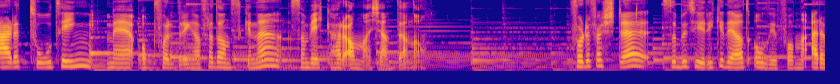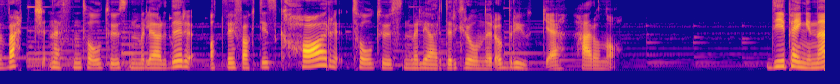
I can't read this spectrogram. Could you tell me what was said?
er det to ting med oppfordringa fra danskene som vi ikke har anerkjent ennå. For det første så betyr ikke det at oljefondet er verdt nesten 12 000 milliarder, at vi faktisk har 12 000 milliarder kroner å bruke her og nå. De pengene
